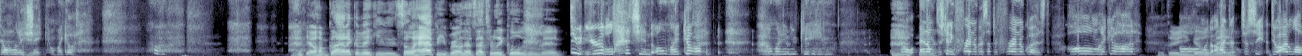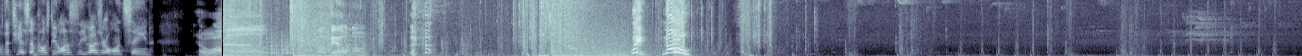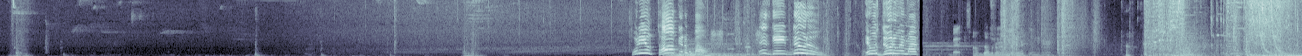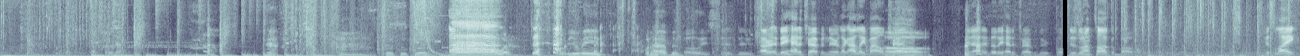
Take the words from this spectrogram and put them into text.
Don't let me shake. Oh my god. Yo, I'm glad I could make you so happy, bro. That's that's really cool to me, man. Dude, you're a legend. Oh my god. How am I in a new game? Bro, and I'm just getting friend request after friend request. Oh my god. Well, there you oh go, my god. I man. d- just see, dude, I love the TSM house, dude. Honestly, you guys are all insane. Oh, wow. Oh, hell no. Wait, no! What are you talking about? This game doo-doo. It was doo-doo in my Bet. I'm dubbing around there. In here. What the fuck? Ah! Oh, what, what do you mean? What happened? Holy shit, dude. I, they had a trap in there. Like, I laid my own trap, Oh, and I didn't know they had a trap in there. This is what I'm talking about. It's like,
